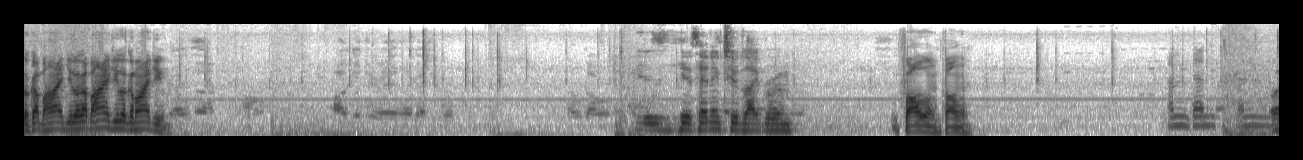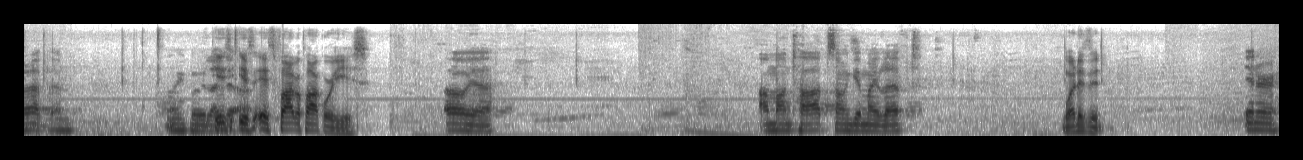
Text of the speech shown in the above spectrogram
Look up behind you. Look up behind you. Look up behind you. I'll get your ass. I got you, bro. That was all. He's he's heading to light room. Follow him. Follow him. I'm done. It's funny. What happened? Let me go like It's, it's, it's five o'clock where he is. Oh yeah. I'm on top. Someone get my left. What is it? Inner.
